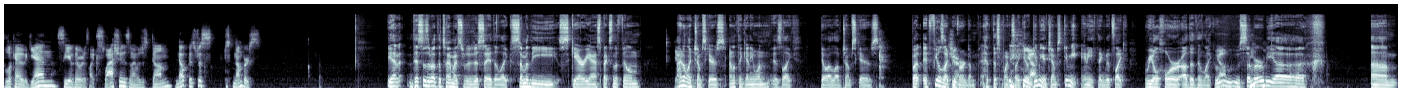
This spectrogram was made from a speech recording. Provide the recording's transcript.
look at it again, see if there was like slashes, and I was just dumb. Nope, it's just just numbers. Yeah, and this is about the time I started to say that like some of the scary aspects in the film. Yeah. I don't like jump scares. I don't think anyone is like, "Yo, I love jump scares," but it feels like we've earned them at this point. It's like, yo, Yeah. give me a jump, give me anything that's like real horror other than like, Yeah. ooh, suburbia. um,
